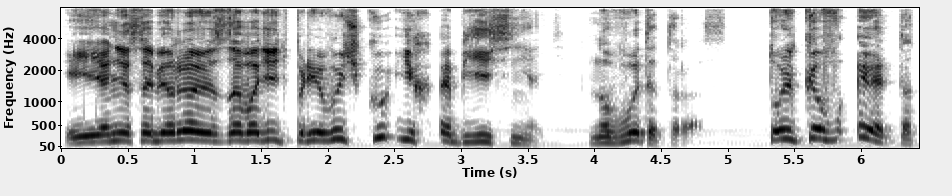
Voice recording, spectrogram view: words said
и я не собираюсь заводить привычку их объяснять, но в этот раз только в этот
